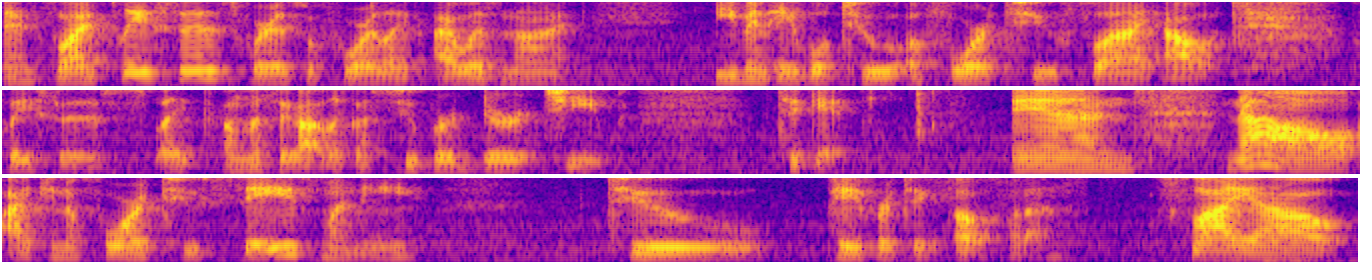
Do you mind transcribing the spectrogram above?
and fly places whereas before like I was not even able to afford to fly out places like unless I got like a super dirt cheap ticket. And now I can afford to save money to pay for a ticket. Oh, hold on. Fly out,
